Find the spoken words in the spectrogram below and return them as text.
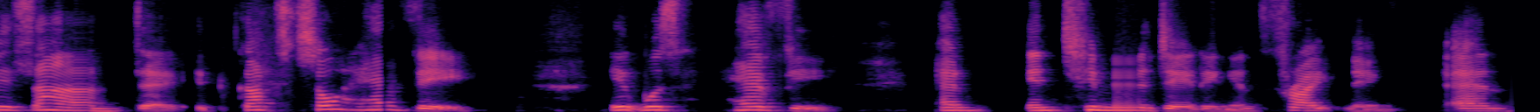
pesante. It got so heavy. It was heavy and intimidating and frightening. And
